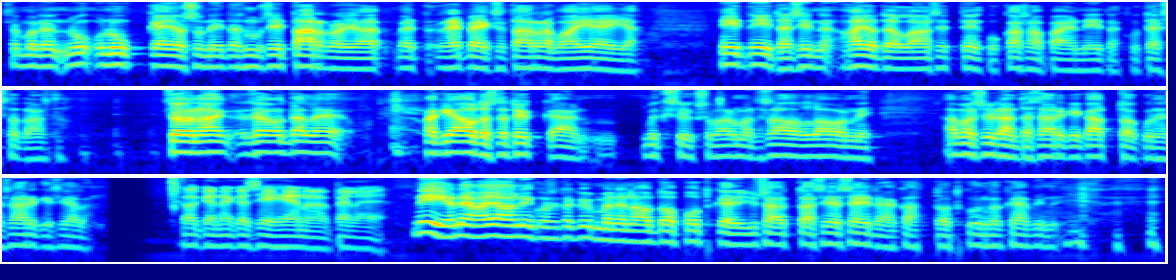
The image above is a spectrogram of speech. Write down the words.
semmoinen nu- nukke, jossa on niitä semmoisia tarroja, että repeekö se tarra vai ei. Ja niitä, niitä sinne hajotellaan sitten niin kuin kasapäin niitä, kun testataan sitä. Se on, aika, se on tälle, mäkin autosta tykkään, miksi yksi varmaan tässä alalla on, niin aivan sydäntä särki katsoa, kun ne särki siellä. Kaiken näköisiä hienoja pelejä. Niin, ja ne ajaa niin kuin sitä kymmenen autoa putkeen, jysäyttää siihen seinään ja katsoo, että kuinka kävi. Niin,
